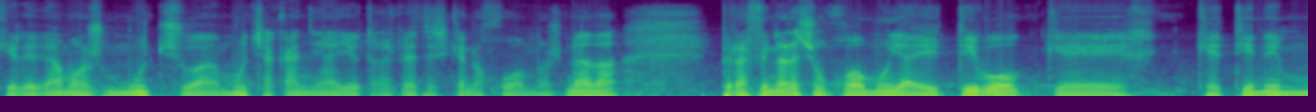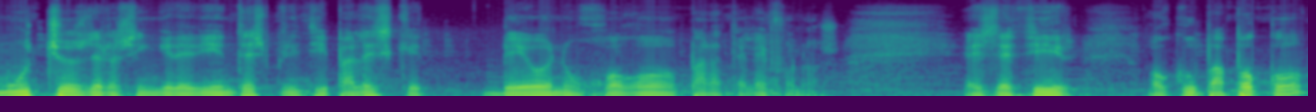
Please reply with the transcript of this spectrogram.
le damos mucho a mucha caña y otras veces que no jugamos nada. Pero al final es un juego muy adictivo que, que tiene muchos de los ingredientes principales que veo en un juego para teléfonos. Es decir, ocupa poco,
